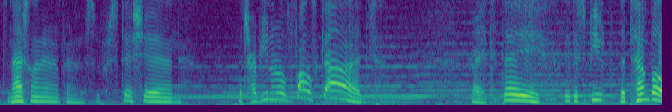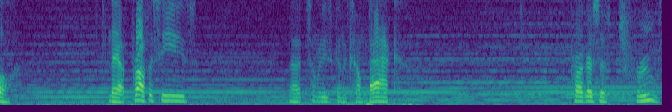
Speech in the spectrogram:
It's a national enterprise of superstition. The Tribunal of False Gods. Right. They they dispute the temple. They have prophecies that somebody's going to come back. Progress of truth.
